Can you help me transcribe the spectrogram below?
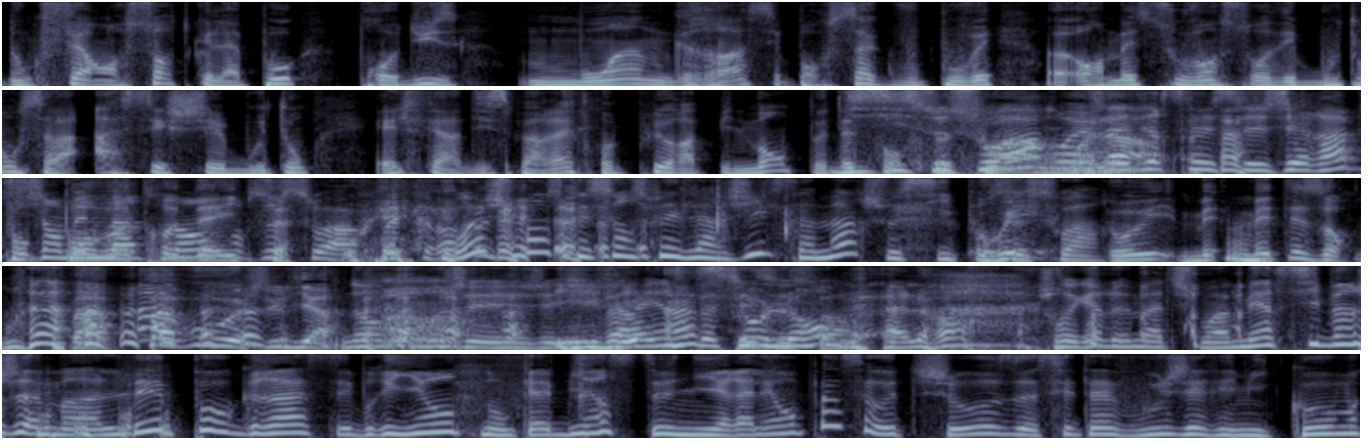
donc faire en sorte que la peau produise moins de gras. C'est pour ça que vous pouvez euh, en remettre souvent sur des boutons, ça va assécher le bouton et le faire disparaître plus rapidement, peut-être pour ce soir, ouais, voilà. dire c'est c'est gérable Pour- si j'en mets pour votre maintenant date. pour ce soir. Ouais. Moi, je pense que si on se met de l'argile, ça marche aussi pour oui, ce soir. Oui, mais mettez-en. Bah, pas vous, Julia. Non, non, moi, j'ai- j'ai- il Il va rien se passer ce soir. mais alors. Je regarde le match, moi. Merci Benjamin. Les peaux grasses et brillantes n'ont qu'à bien se tenir. Allez, on passe à autre chose. C'est à vous, Jérémy Combe.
